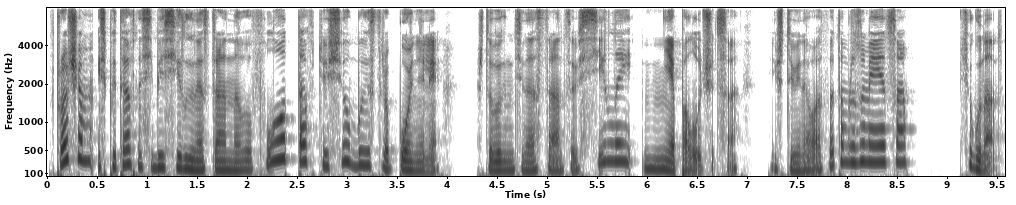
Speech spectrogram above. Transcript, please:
Впрочем, испытав на себе силы иностранного флота, в Тюсю быстро поняли, что выгнать иностранцев силой не получится, и что виноват в этом, разумеется, Сюгунат.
